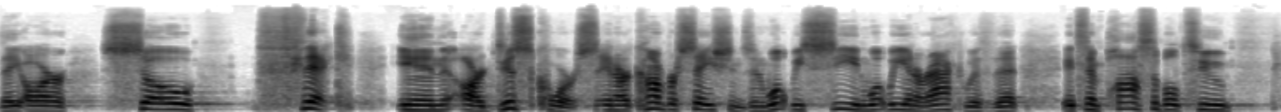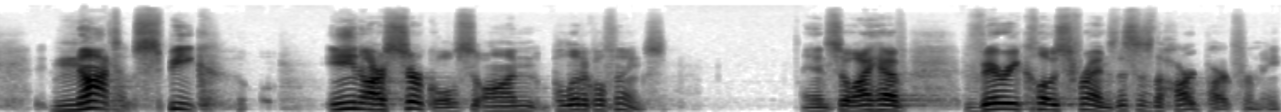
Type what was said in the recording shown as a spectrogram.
They are so thick in our discourse, in our conversations, in what we see and what we interact with that it's impossible to not speak in our circles on political things. And so I have very close friends. This is the hard part for me.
